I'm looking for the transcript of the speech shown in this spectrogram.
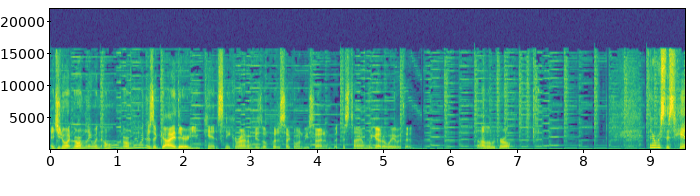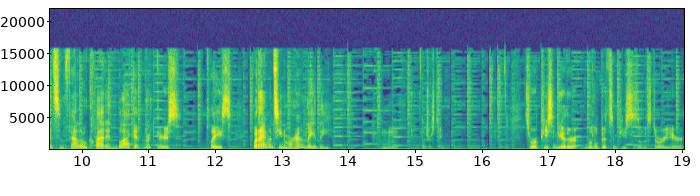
And you know what? Normally when oh, normally when there's a guy there, you can't sneak around him because they'll put a second one beside him. But this time we got away with it. Oh, a little girl. There was this handsome fellow clad in black at Rudgers place, but I haven't seen him around lately. Hmm, interesting. So we're piecing together little bits and pieces of the story here.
